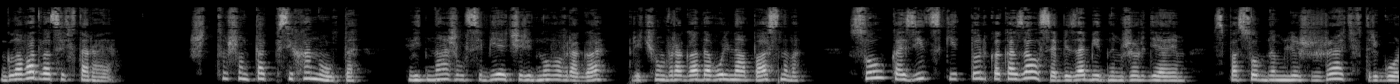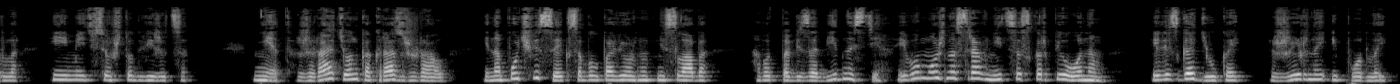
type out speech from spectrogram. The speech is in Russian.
Глава двадцать вторая. Что ж он так психанул-то? Ведь нажил себе очередного врага, причем врага довольно опасного. Сол Казицкий только казался безобидным жердяем, способным лишь жрать в три горла и иметь все, что движется. Нет, жрать он как раз жрал, и на почве секса был повернут неслабо, а вот по безобидности его можно сравнить со скорпионом или с гадюкой, жирной и подлой.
